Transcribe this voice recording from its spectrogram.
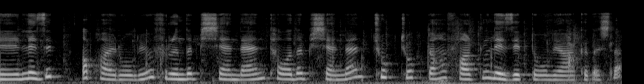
lezzet apayrı oluyor. Fırında pişenden, tavada pişenden çok çok daha farklı lezzetli oluyor arkadaşlar.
